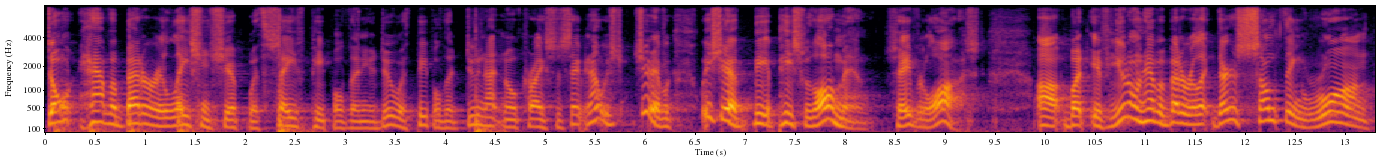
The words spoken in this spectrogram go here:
don't have a better relationship with saved people than you do with people that do not know Christ as Savior. Now, we should, have, we should have, be at peace with all men, saved or lost. Uh, but if you don't have a better relationship, there's something wrong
